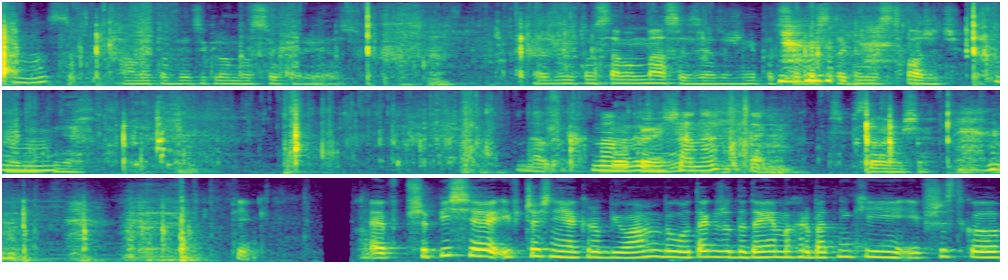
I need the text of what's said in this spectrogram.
O, super. Ale to wygląda super, Jezu. Ja już bym tą samą masę zjadł, że nie potrzeba z tego nic stworzyć. Według mnie. Dobra, mamy Okej, nie? wymieszane. Tak. Spisałem się. Pięknie. E, W przepisie i wcześniej jak robiłam, było tak, że dodajemy herbatniki i wszystko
